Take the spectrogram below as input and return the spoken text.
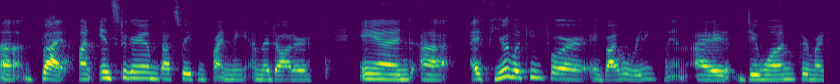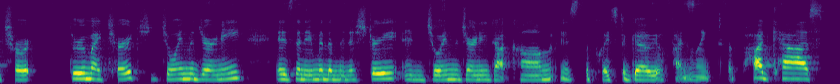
Uh, but on Instagram, that's where you can find me. Emma Dotter. And uh, if you're looking for a Bible reading plan, I do one through my church. Through my church, Join the Journey is the name of the ministry, and jointhejourney.com is the place to go. You'll find a link to the podcast,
